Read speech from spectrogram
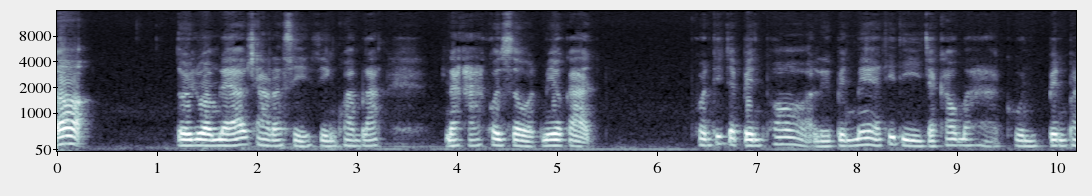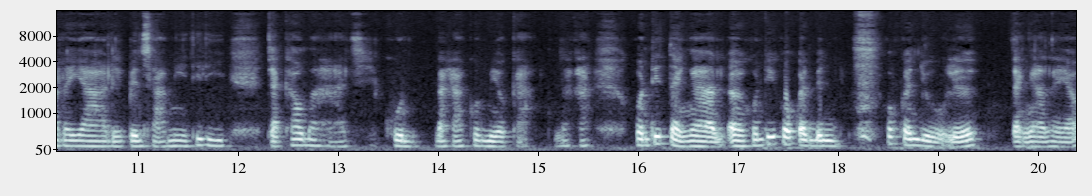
ก็โดยรวมแล้วชาวราศีสิงห์ความรักนะคะ คนโสดมีโอกาส คนที่จะเป็นพ่อหรือเป็นแม่ที่ดีจะเข้ามาหาคุณ เป็นภรรยาหรือเป็นสามีที่ดีจะเข้ามาหาคุณนะคะคนมีโอกาสนะคะ คนที่แต่งงานเออคนที่คบกันเป็นคบกันอยู่หรือ แต่งงานแล้ว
